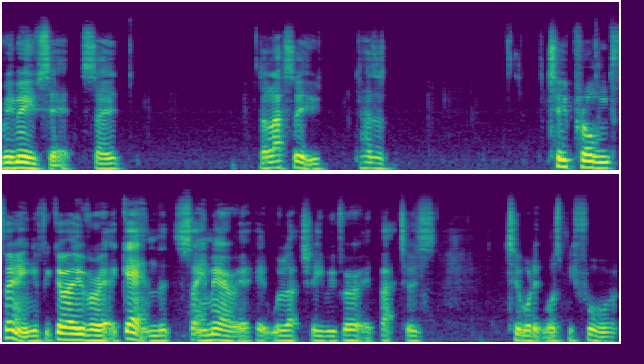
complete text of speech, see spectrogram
removes it. So the lasso has a two-pronged thing. If you go over it again, the same area, it will actually revert it back to to what it was before.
